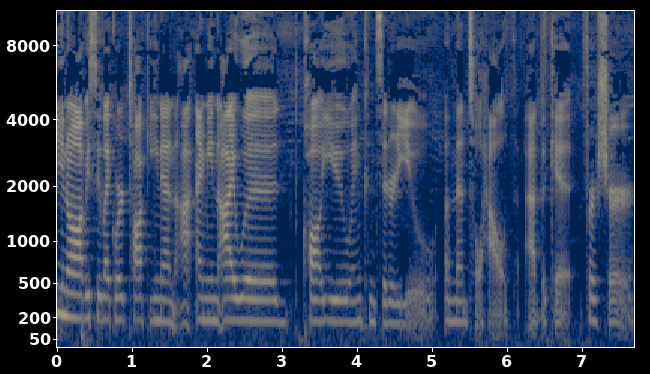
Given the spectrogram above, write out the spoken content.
you know, obviously, like we're talking, and I, I mean, I would call you and consider you a mental health advocate for sure.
